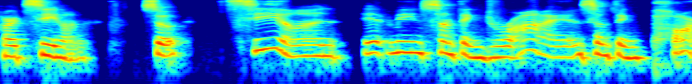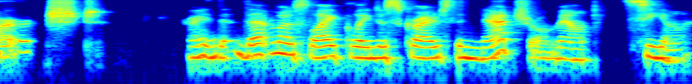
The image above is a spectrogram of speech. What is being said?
Har Sion. So Sion, it means something dry and something parched, right? That most likely describes the natural Mount Sion.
